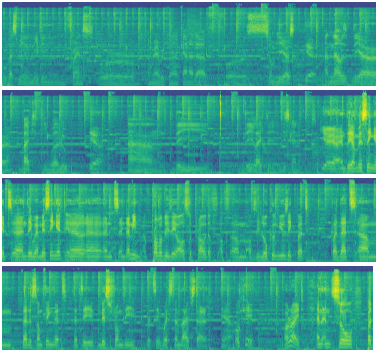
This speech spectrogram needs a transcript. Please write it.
who has been living in France or America, Canada for some years, Yeah. and now they are back in Guadeloupe Yeah. and they they like the, this kind of music. Yeah, yeah, and they are missing it, uh, and they were missing it, uh, uh, and and I mean probably they are also proud of of, um, of the local music, but but that um, that is something that that they miss from the let's say Western lifestyle. Yeah. Okay. All right. And and so, but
